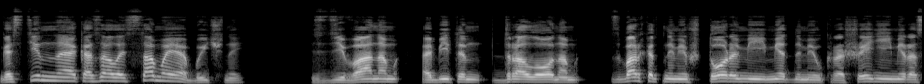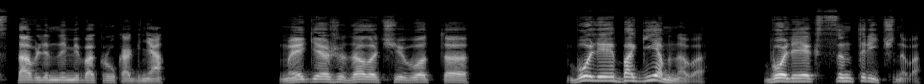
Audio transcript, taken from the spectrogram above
гостиная оказалась самой обычной, с диваном, обитым дролоном, с бархатными шторами и медными украшениями, расставленными вокруг огня. Мэгги ожидала чего-то более богемного, более эксцентричного.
